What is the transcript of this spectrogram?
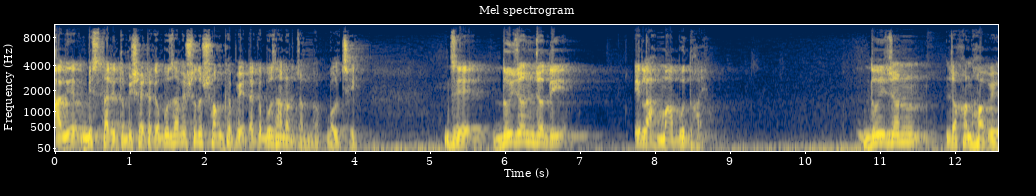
আগে বিস্তারিত বিষয়টাকে বুঝাবে শুধু সংক্ষেপে এটাকে বোঝানোর জন্য বলছি যে দুইজন যদি এলাহ মাবুদ হয় দুইজন যখন হবে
